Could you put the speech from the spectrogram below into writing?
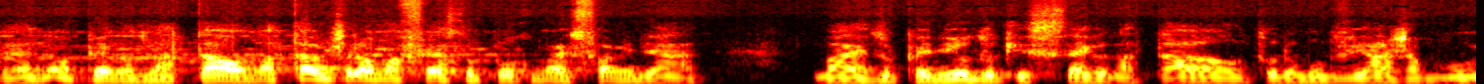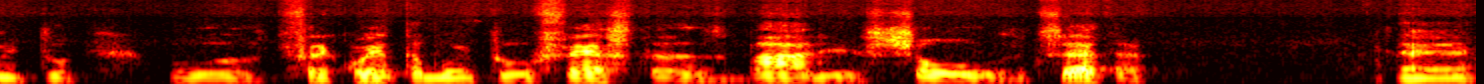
é, não apenas Natal, Natal em geral é uma festa um pouco mais familiar, mas o período que segue o Natal, todo mundo viaja muito, o, frequenta muito festas, bares, shows, etc. É,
